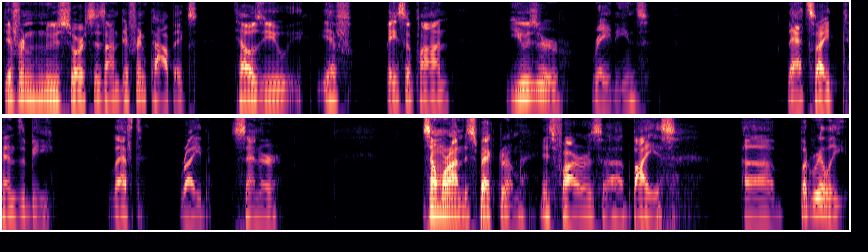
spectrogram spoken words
different news sources on different topics, tells you if based upon user ratings, that site tends to be left, right, center, somewhere on the spectrum as far as uh, bias. Uh, but really,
